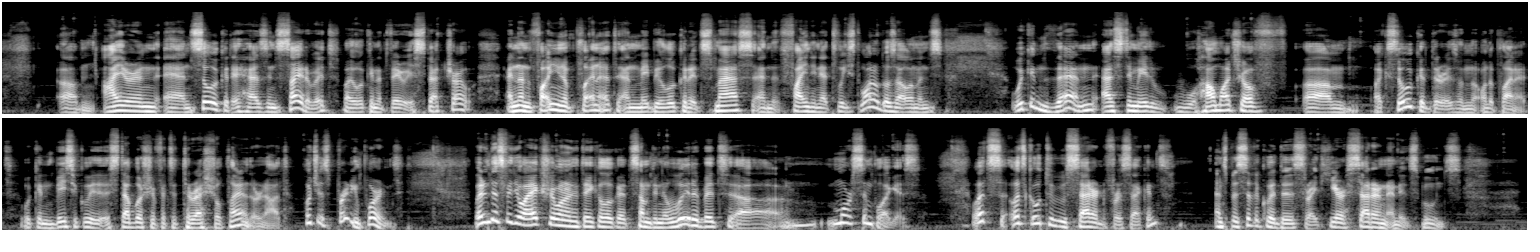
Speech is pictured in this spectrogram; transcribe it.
um, iron and silicate it has inside of it by looking at various spectra, and then finding a planet and maybe look at its mass and finding at least one of those elements, we can then estimate how much of um, like silicate there is on the, on the planet. We can basically establish if it's a terrestrial planet or not, which is pretty important. But in this video, I actually wanted to take a look at something a little bit uh, more simple, I guess. Let's let's go to Saturn for a second, and specifically this right here, Saturn and its moons.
